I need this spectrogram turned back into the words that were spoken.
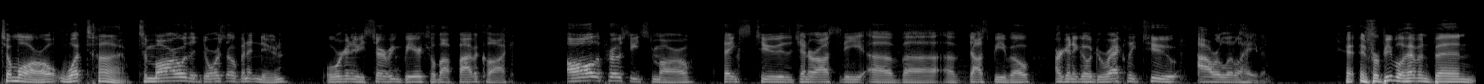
tomorrow. What time? Tomorrow the doors open at noon. We're going to be serving beer till about five o'clock. All the proceeds tomorrow, thanks to the generosity of uh, of Das Bevo, are going to go directly to our Little Haven. And for people who haven't been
